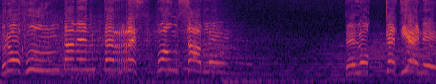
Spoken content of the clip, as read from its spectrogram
profundamente responsable de lo que tiene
